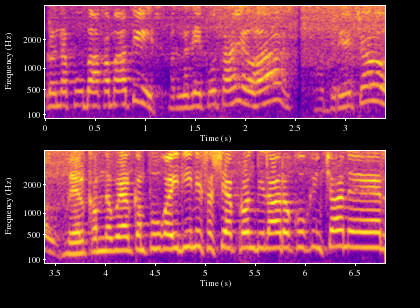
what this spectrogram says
Puro na po ba kamatis? Maglagay po tayo ha. O diretso. Welcome na welcome po kayo din sa Chef Ron Bilaro Cooking Channel.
